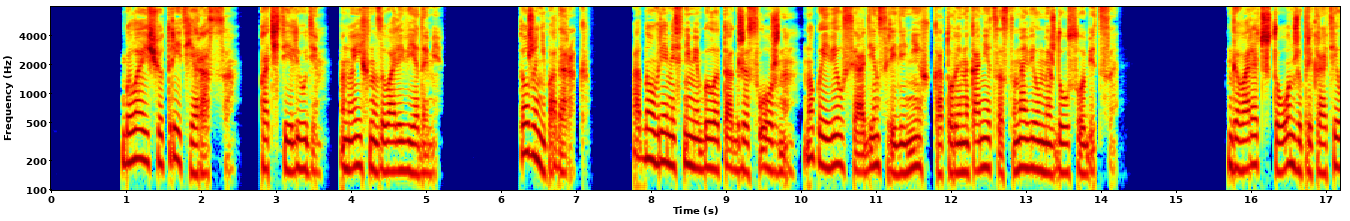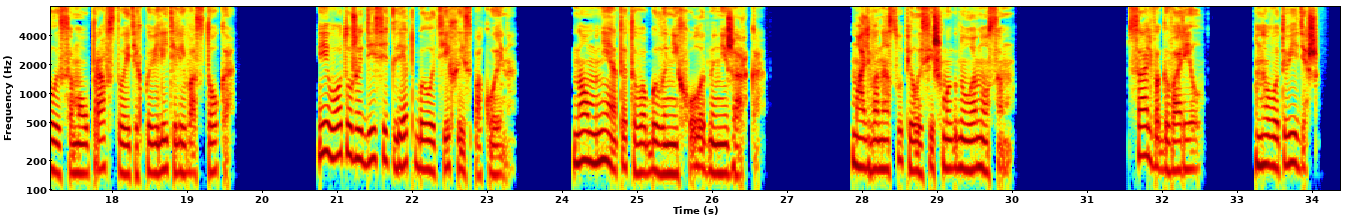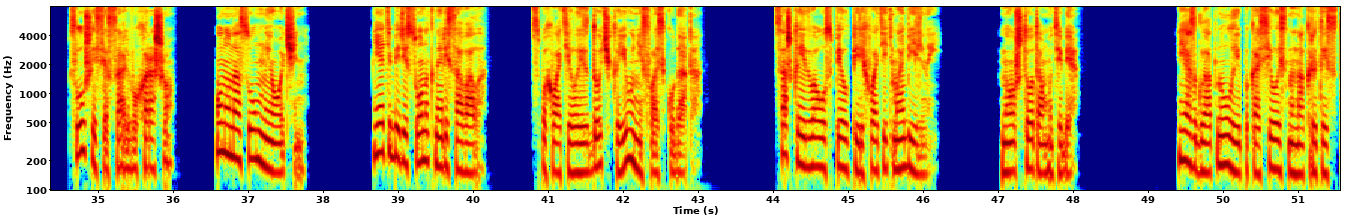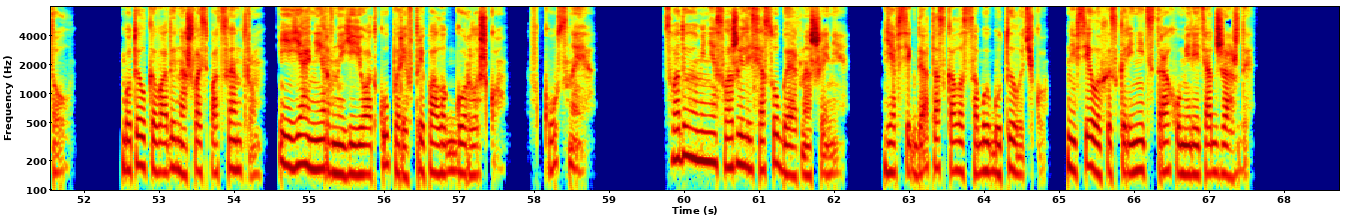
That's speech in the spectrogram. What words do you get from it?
Была еще третья раса, почти люди, но их называли ведами. Тоже не подарок. Одно время с ними было так же сложно, но появился один среди них, который, наконец, остановил междоусобицы. Говорят, что он же прекратил и самоуправство этих повелителей Востока. И вот уже десять лет было тихо и спокойно. Но мне от этого было ни холодно, ни жарко. Мальва насупилась и шмыгнула носом. Сальва говорил. «Ну вот видишь. Слушайся Сальву, хорошо?» Он у нас умный очень. Я тебе рисунок нарисовала». Спохватилась дочка и унеслась куда-то. Сашка едва успел перехватить мобильный. «Ну что там у тебя?» Я сглотнула и покосилась на накрытый стол. Бутылка воды нашлась по центру, и я, нервно ее откупорив, припала к горлышку. Вкусная. С водой у меня сложились особые отношения. Я всегда таскала с собой бутылочку, не в силах искоренить страх умереть от жажды.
